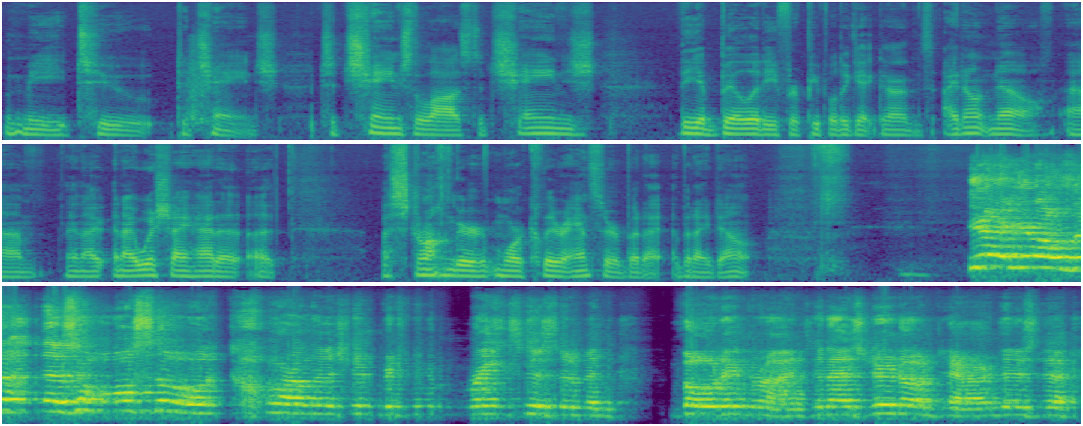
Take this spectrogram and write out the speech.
me to to change, to change the laws, to change the ability for people to get guns? I don't know, um, and I and I wish I had a, a, a stronger, more clear answer, but I but I don't. Yeah, you know, the, there's also a correlation between racism and voting rights. And as you know, Jared, there's a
